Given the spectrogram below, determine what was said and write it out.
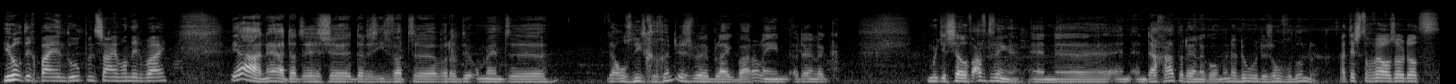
heel dichtbij een doelpunt zijn van dichtbij. Ja, nou ja, dat is, dat is iets wat, wat op dit moment ja, ons niet gegund is, blijkbaar. Alleen uiteindelijk moet je het zelf afdwingen. En, en, en daar gaat het uiteindelijk om. En dat doen we dus onvoldoende. Maar het is toch wel zo dat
